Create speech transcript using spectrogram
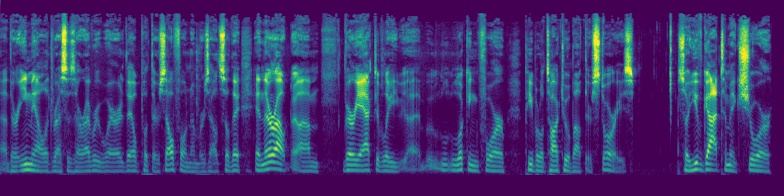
uh, their email addresses are everywhere. They'll put their cell phone numbers out. So they and they're out um, very actively uh, looking for people to talk to about their stories. So you've got to make sure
